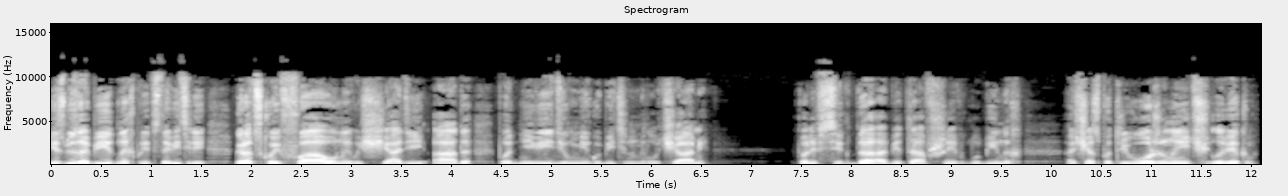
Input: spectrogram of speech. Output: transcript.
из безобидных представителей городской фауны в исчадии ада под невидимыми губительными лучами, то ли всегда обитавшие в глубинах а сейчас потревоженные человеком,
